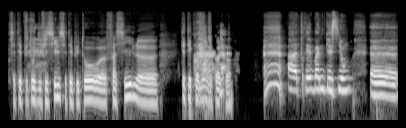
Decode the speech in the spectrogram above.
C'était plutôt difficile C'était plutôt euh, facile euh, T'étais comment à l'école, toi? Ah, très bonne question. Euh,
